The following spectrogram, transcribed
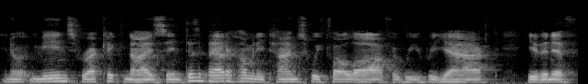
you know, it means recognizing, it doesn't matter how many times we fall off or we react, even if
